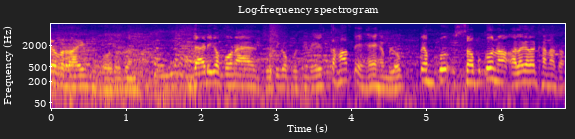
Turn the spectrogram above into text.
जब अराइव्ड बहुत होता डैडी का फ़ोन आया, ज्योति को पूछने लिए कहाँ पे है हम लोग? पे हमको सबको ना अलग अलग खाना था।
